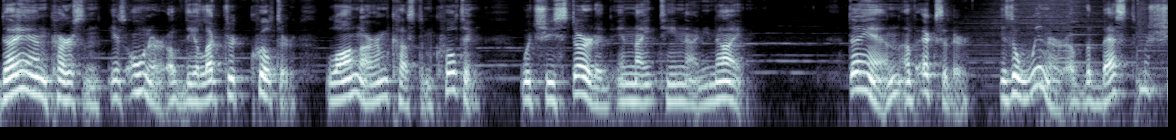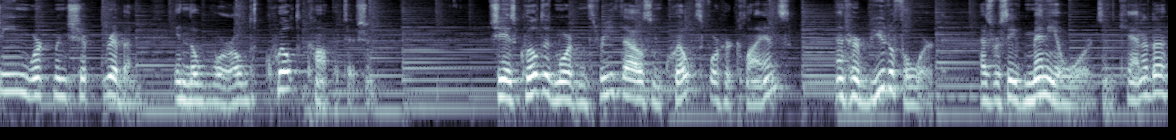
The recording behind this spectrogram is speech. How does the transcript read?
Diane Carson is owner of the electric quilter Long Arm Custom Quilting, which she started in 1999. Diane of Exeter is a winner of the Best Machine Workmanship ribbon in the World Quilt Competition. She has quilted more than 3,000 quilts for her clients, and her beautiful work has received many awards in Canada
